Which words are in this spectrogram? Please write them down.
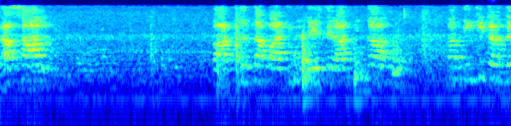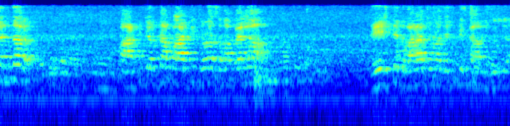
10 ਸਾਲ ਭਾਰਤੀ ਜਨਤਾ ਪਾਰਟੀ ਨੇ ਦੇਸ਼ ਤੇ ਰਾਜ ਕੀਤਾ ਪਰ ਤੀਜੀ ਟਰਮ ਦੇ ਅੰਦਰ ਭਾਰਤੀ ਜਨਤਾ ਪਾਰਟੀ ਥੋੜਾ ਸਮਾਂ ਪਹਿਲਾਂ ਦੇਸ਼ ਤੇ ਦੁਬਾਰਾ ਚੋਣਾਂ ਜਿੱਤ ਕੇ ਕਾਮਯਾਬ ਹੋਈ ਆ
